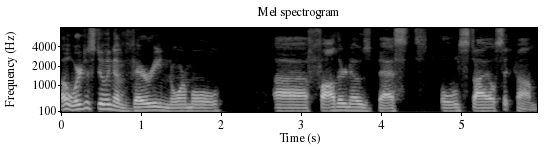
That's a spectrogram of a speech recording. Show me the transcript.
oh we're just doing a very normal uh, father knows best old style sitcom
